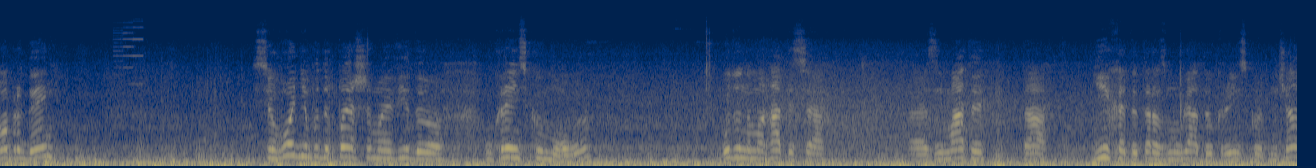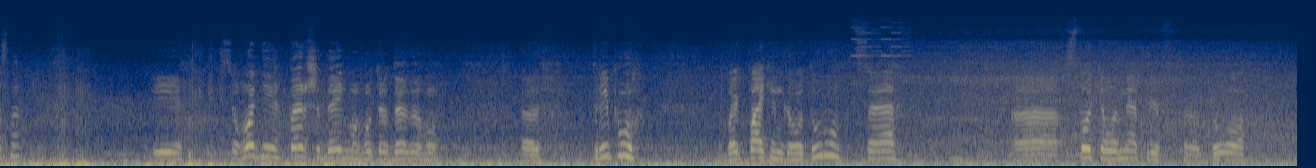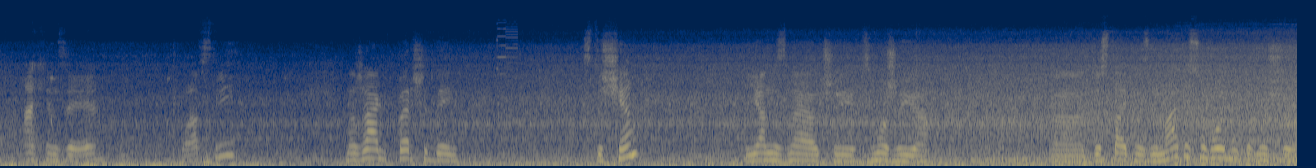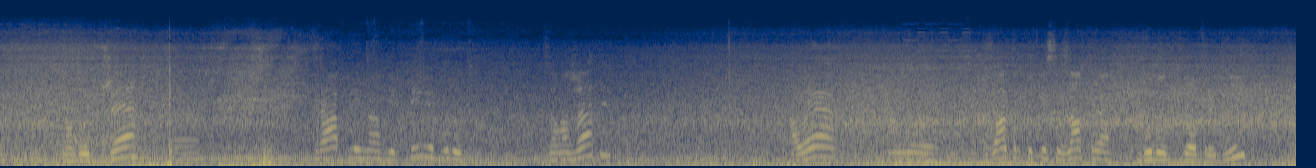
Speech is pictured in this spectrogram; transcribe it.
Добрий день. Сьогодні буде перше моє відео українською мовою. Буду намагатися е, знімати та їхати та розмовляти українською одночасно. І сьогодні перший день мого триденного е, трипу байкпайкінгового туру. Це е, 100 кілометрів е, до Ахензея в Австрії. На жаль, перший день з дощем. Я не знаю, чи зможу я е, достатньо знімати сьогодні, тому що, мабуть, вже е, краплі на об'єктиві будуть заважати. Але е, завтра та післязавтра будуть добрі дні,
